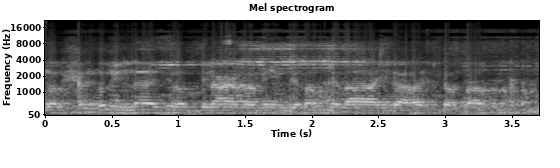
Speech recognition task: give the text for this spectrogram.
والحمد لله رب العالمين بفضل لا إله إلا الله.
